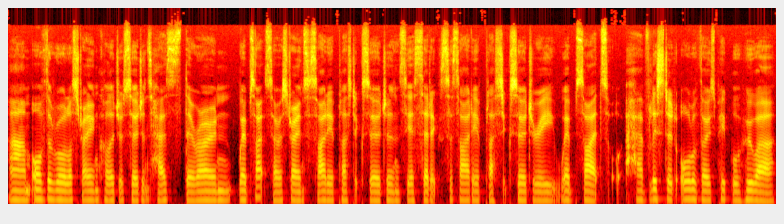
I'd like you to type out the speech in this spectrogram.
um, of the Royal Australian College of Surgeons has their own website. So Australian Society of Plastic Surgeons, the Aesthetic Society of Plastic Surgery websites have listed all of those people who are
